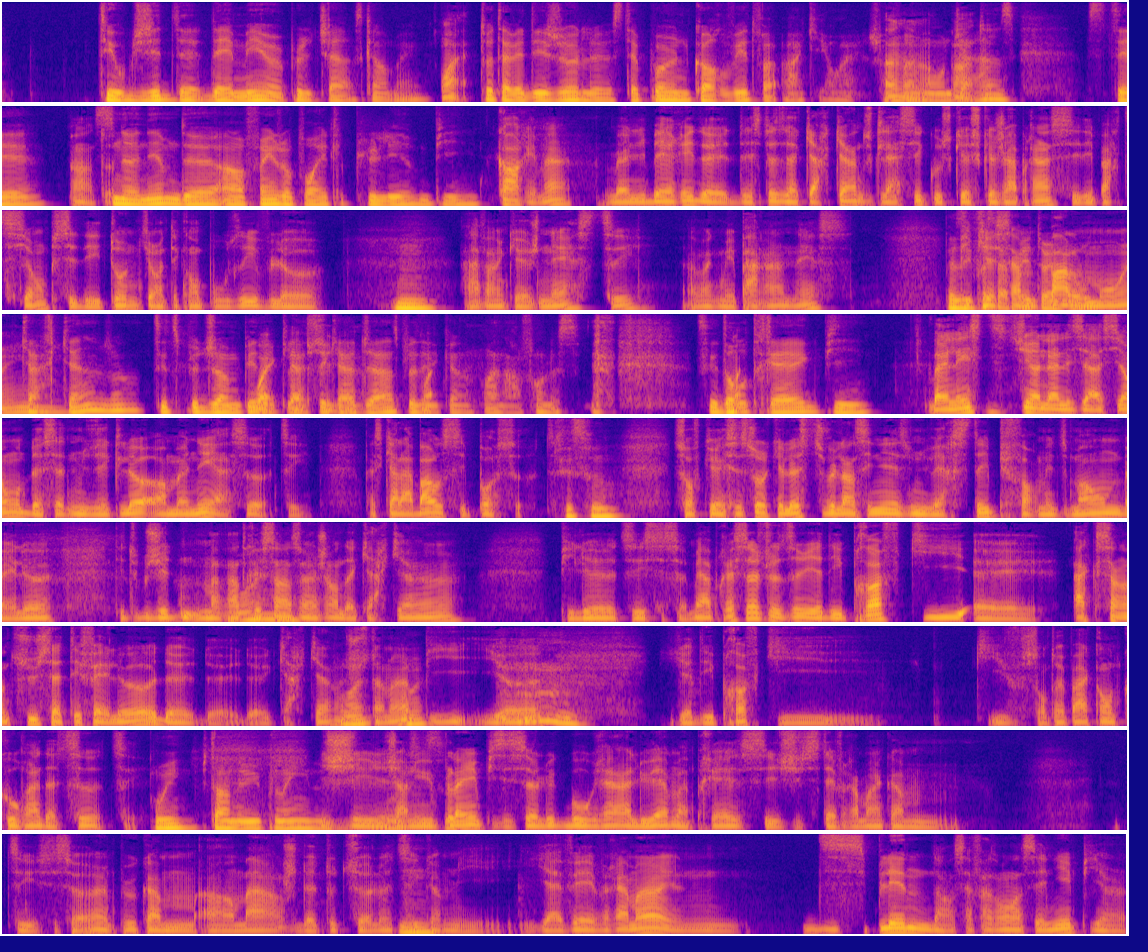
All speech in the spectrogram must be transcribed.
t'es obligé d'aimer un peu le jazz quand même. Ouais. Toi, t'avais déjà le. C'était pas une corvée de faire Ah, OK, ouais, je vais Ah, faire non, mon jazz. C'était synonyme de enfin, je vais pouvoir être plus libre, puis. Carrément. Me libérer de- d'espèces de, carcan du classique où ce que, ce que j'apprends, c'est des partitions puis c'est des tunes qui ont été composées là, Hmm. avant que je naisse, tu sais, avant que mes parents naissent. Parce fois, que ça, me parle moins. carcan, genre. Tu sais, tu peux jumper Ouais, de classique à jazz, puis Ouais. comme, ouais, dans le fond, là, c'est- d'autres règles, puis. Ben, l'institutionnalisation de cette musique-là a mené à ça, tu sais. Parce qu'à la base, c'est pas ça. C'est ça. Sauf que c'est sûr que là, si tu veux l'enseigner dans les universités puis former du monde, ben là, t'es obligé de rentrer Ouais. dans un genre de carcan. Puis là, tu sais, c'est ça. Mais après ça, je veux dire, il y a des profs qui euh, accentuent cet effet-là de, de- de carcan, Ouais, justement. ouais. Puis il y a, il y a des profs qui, qui sont un peu à compte courant de ça. Oui, puis t'en as eu plein. J'en ai eu ça. plein, puis c'est ça, Luc Beaugrand à l'UM, après, c'était vraiment comme c'est ça, un peu comme en marge de tout ça. Là, mm. comme il, y avait vraiment une discipline dans sa façon d'enseigner, puis un,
